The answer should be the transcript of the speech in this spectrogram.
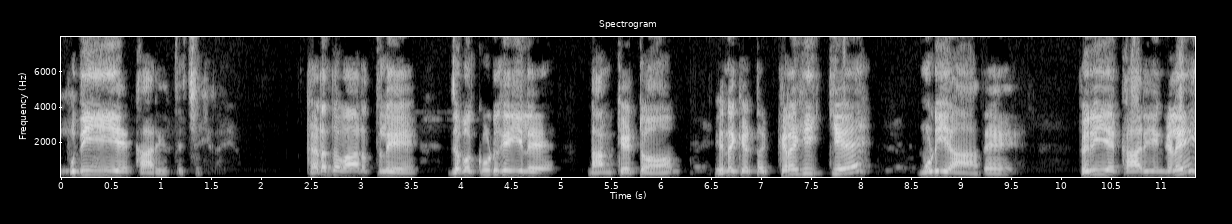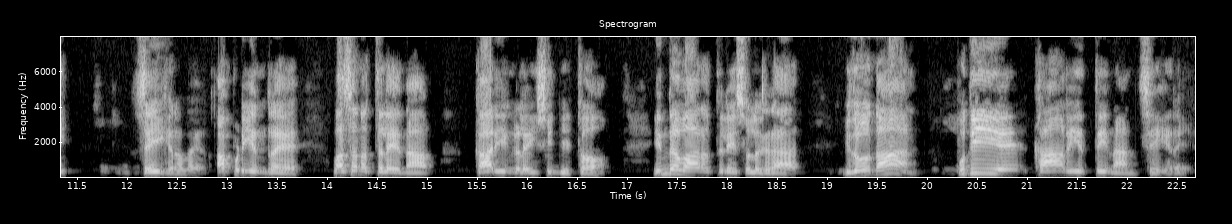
புதிய காரியத்தை செய்கிறேன். கடந்த வாரத்திலே ஜப கூடுகையிலே நாம் கேட்டோம் என்ன கேட்ட? கிரகிக்க முடியாத. பெரிய காரியங்களை செய்கிறவர். அப்படி என்ற வசனத்திலே நாம் காரியங்களை சிந்தித்தோம். இந்த வாரத்திலே சொல்லுகிறார் இதோ நான் புதிய காரியத்தை நான் செய்கிறேன்.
